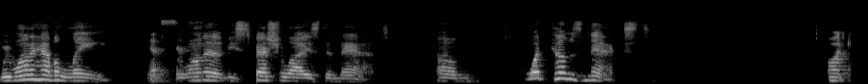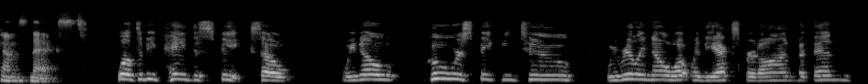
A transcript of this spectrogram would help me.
we want to have a lane. Yes. We want to be specialized in that. Um, what comes next? What comes next? Well, to be paid to speak. So we know who we're speaking to. We really know what we're the expert on. But then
